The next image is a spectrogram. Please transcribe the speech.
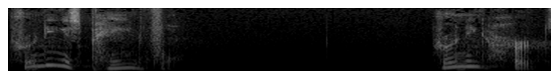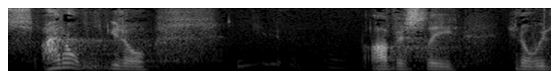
Pruning is painful. Pruning hurts. I don't, you know, obviously, you know, we,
